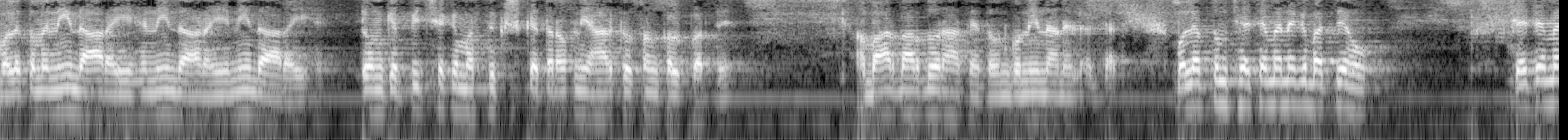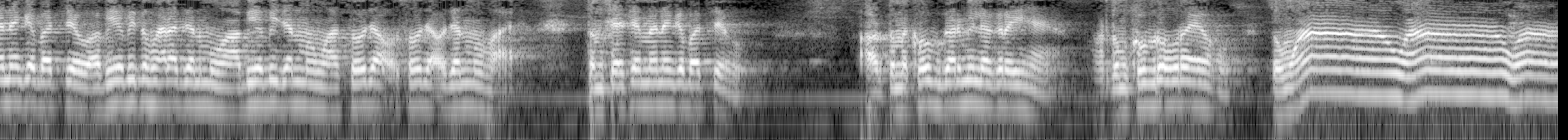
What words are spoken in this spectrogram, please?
बोले, तुम्हें नींद आ रही है, नींद आ रही है, नींद आ रही है। तो उनके पीछे के मस्तिष्क के तरफ़ निहार के संकल्प करते हैं। अब बार बार दोहराते हैं तो उनको नींद आने लग जाती बोले, अब तुम छह छह महीने के बच्चे हो। छह छह महीने के बच्चे हो। अभी अभी तुम्हारा जन्म हुआ अभी अभी जन्म हुआ, सो जाओ सो जाओ, जन्म हुआ है। तुम छह छह महीने के बच्चे हो। और तुम्हें खूब गर्मी लग रही है। और तुम खूब रो रहे हो। तो वहाँ वहाँ वहाँ।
